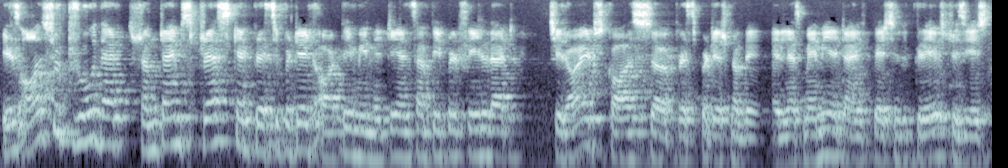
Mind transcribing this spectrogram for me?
It is also true that sometimes stress can precipitate autoimmunity and some people feel that steroids cause uh, precipitation of the illness. Many times patients with Graves' disease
